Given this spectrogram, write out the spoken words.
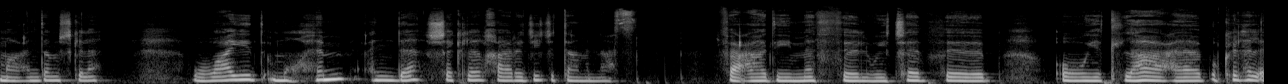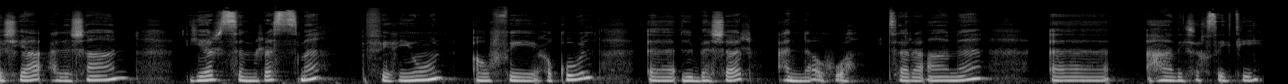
ما عنده مشكلة. وايد مهم عنده شكله الخارجي قدام الناس. فعادي يمثل ويكذب ويتلاعب وكل هالأشياء علشان يرسم رسمة في عيون أو في عقول آه، البشر. عنه هو ترى أنا آه هذه شخصيتي.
